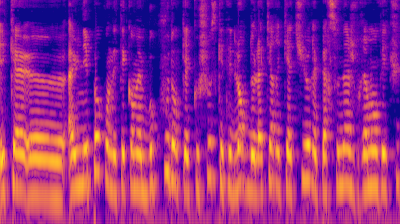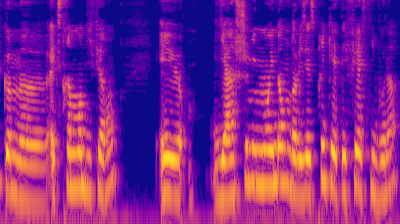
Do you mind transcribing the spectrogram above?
Et qu'à euh, à une époque, on était quand même beaucoup dans quelque chose qui était de l'ordre de la caricature et personnages vraiment vécus comme euh, extrêmement différents. Et euh, il y a un cheminement énorme dans les esprits qui a été fait à ce niveau-là.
